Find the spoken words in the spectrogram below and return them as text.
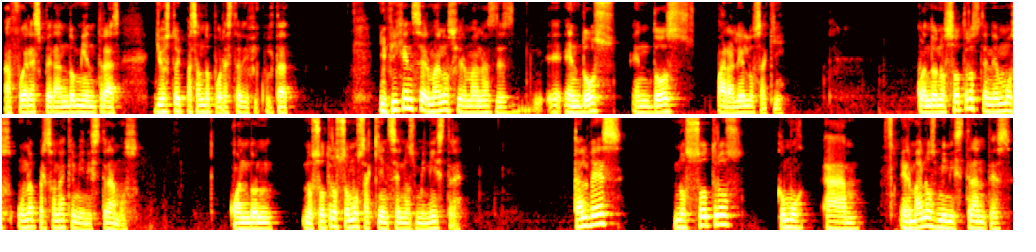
afuera esperando mientras yo estoy pasando por esta dificultad. Y fíjense, hermanos y hermanas, en dos, en dos paralelos aquí. Cuando nosotros tenemos una persona que ministramos, cuando nosotros somos a quien se nos ministra, tal vez nosotros como hermanos ministrantes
